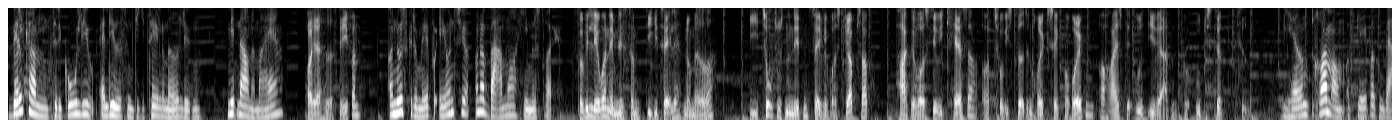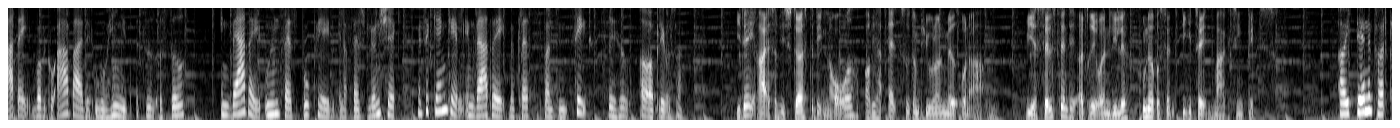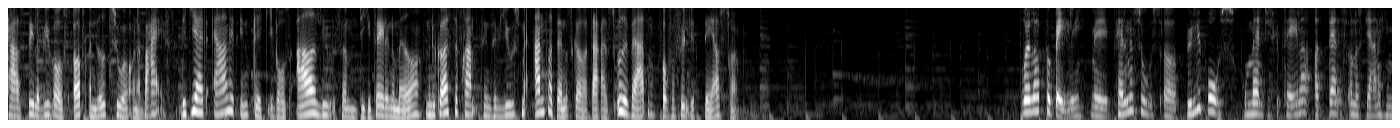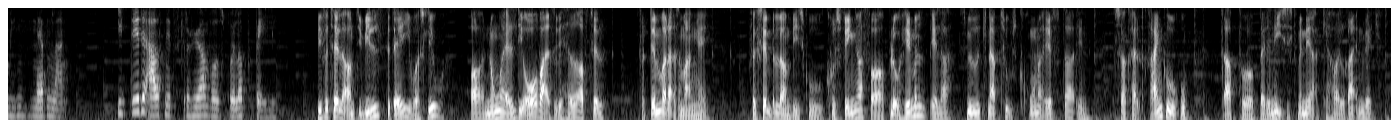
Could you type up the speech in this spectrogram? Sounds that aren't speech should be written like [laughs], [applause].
Velkommen til det gode liv af livet som digital nomade Lykken. Mit navn er Maja, Og jeg hedder Stefan, og nu skal du med på eventyr under varmere himmelstrøg. for vi lever nemlig som digitale nomader. I 2019 sagde vi vores jobs op, pakkede vores liv i kasser og tog i stedet en rygsæk på ryggen og rejste ud i verden på ubestemt tid. Vi havde en drøm om at skabe os en hverdag, hvor vi kunne arbejde uafhængigt af tid og sted. En hverdag uden fast bopæl eller fast løncheck, men til gengæld en hverdag med plads til spontanitet, frihed og oplevelser. I dag rejser vi størstedelen af året, og vi har altid computeren med under armen. Vi er selvstændige og driver en lille 100% digital marketing bix. Og i denne podcast deler vi vores op- og nedture undervejs. Vi giver et ærligt indblik i vores eget liv som digitale nomader, men du kan også se frem til interviews med andre danskere, der er rejst ud i verden for at forfølge deres drøm. Bryllup på Bali med palmesus og bølgebrus, romantiske taler og dans under stjernehimlen natten lang. I dette afsnit skal du høre om vores bryllup på Bali. Vi fortæller om de vildeste dage i vores liv, og nogle af alle de overvejelser, vi havde op til. For dem var der altså mange af. For eksempel om vi skulle krydse fingre for blå himmel, eller smide knap 1000 kroner efter en såkaldt regnguru, der på balinesisk maner kan holde regn væk.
